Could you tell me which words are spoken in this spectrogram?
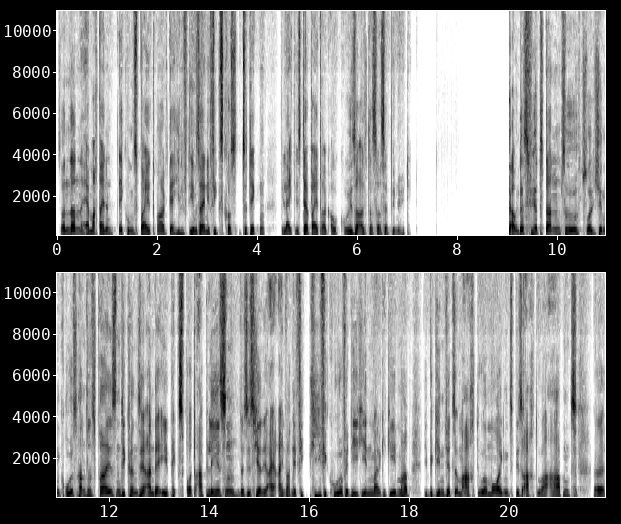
sondern er macht einen Deckungsbeitrag, der hilft ihm, seine Fixkosten zu decken. Vielleicht ist der Beitrag auch größer als das, was er benötigt. Ja, und das führt dann zu solchen Großhandelspreisen. Die können Sie an der EPEC Spot ablesen. Das ist hier einfach eine fiktive Kurve, die ich Ihnen mal gegeben habe. Die beginnt jetzt um 8 Uhr morgens bis 8 Uhr abends. Äh,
